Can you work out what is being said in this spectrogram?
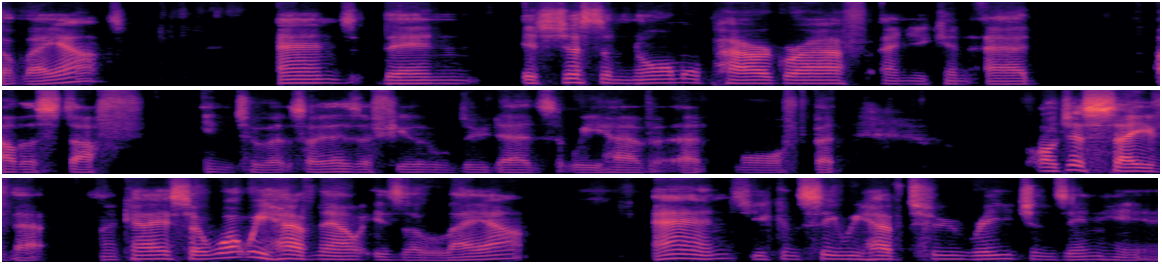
the layout and then it's just a normal paragraph and you can add other stuff into it. So there's a few little doodads that we have at Morpht, but I'll just save that. Okay, so what we have now is a layout and you can see we have two regions in here.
